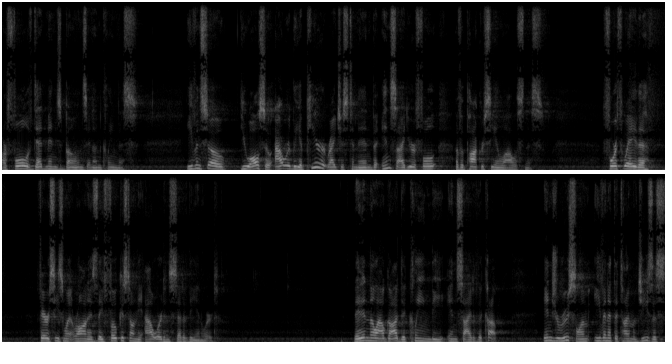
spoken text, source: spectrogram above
are full of dead men's bones and uncleanness. Even so, you also outwardly appear righteous to men, but inside you are full of hypocrisy and lawlessness. Fourth way the Pharisees went wrong is they focused on the outward instead of the inward. They didn't allow God to clean the inside of the cup. In Jerusalem, even at the time of Jesus,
